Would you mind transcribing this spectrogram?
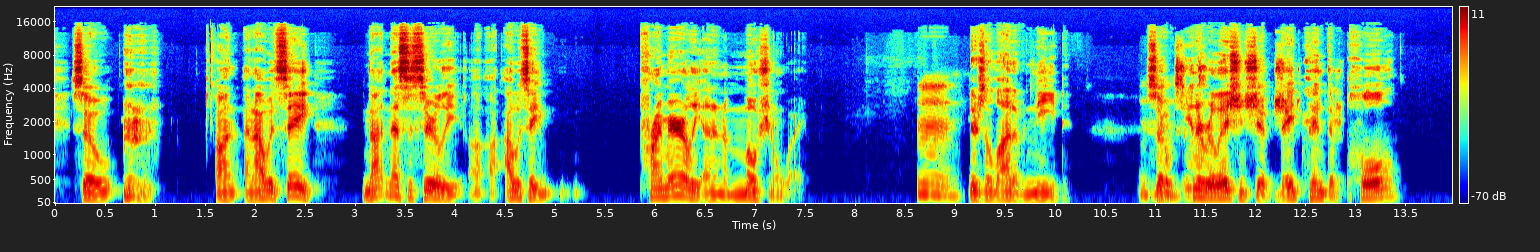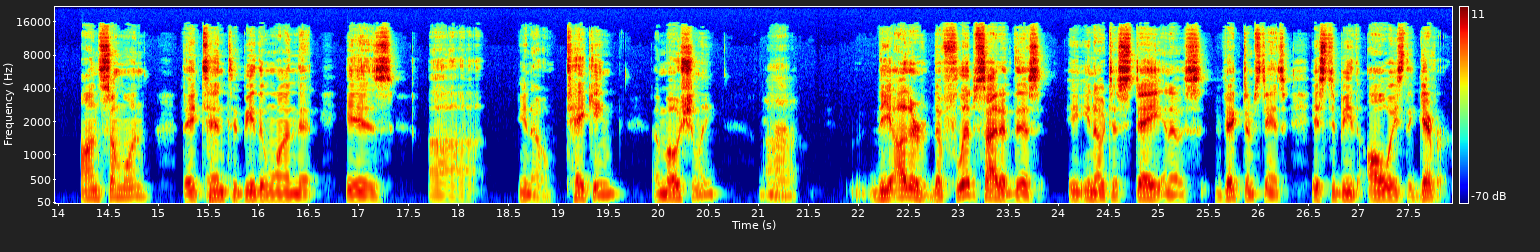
So on, and I would say not necessarily, uh, I would say primarily in an emotional way. Mm. There's a lot of need. Mm-hmm. So in a relationship, they tend to pull on someone. They tend to be the one that is, uh, you know, taking emotionally. Uh, the other, the flip side of this, you know, to stay in a victim stance is to be always the giver.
